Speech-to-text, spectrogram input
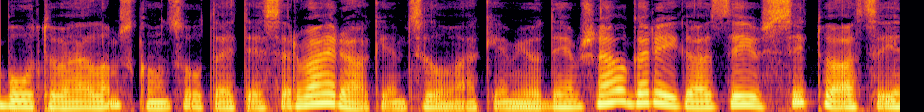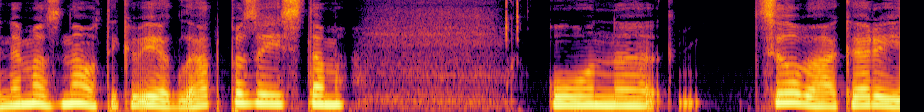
būtu vēlams konsultēties ar vairākiem cilvēkiem, jo, diemžēl, garīgās dzīves situācija nemaz nav tik viegli atpazīstama, un eh, cilvēki arī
